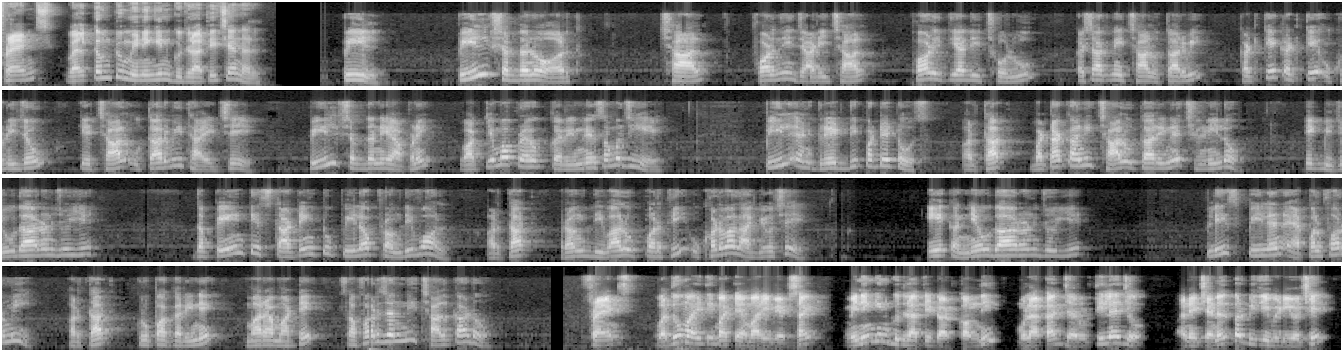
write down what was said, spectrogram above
Friends welcome to meaning in Gujarati channel peel. Peel શબ્દનો અર્થ છાલ, ફળની જાડી છાલ, ફળ ઇત્યાદિ છોલવું, કશાકની છાલ ઉતારવી, કટકે કટકે ઉખડી જવું કે છાલ ઉતારવી થાય છે. પીલ શબ્દને આપણે વાક્યમાં પ્રયોગ કરીને સમજીએ. Peel and great the potatoes અર્થાત બટાકાની છાલ ઉતારીને છીણી લો. એક બીજું ઉદાહરણ જોઈએ. The paint is starting to peel up from the wall અર્થાત, રંગ દિવાલ ઉપરથી ઉખડવા લાગ્યો છે. એક અન્ય ઉદાહરણ જોઈએ. Please peel an apple for me અર્થાત, કૃપા કરીને મારા માટે સફરજનની છાલ કાઢો. ફ્રેન્ડ્સ વધુ માહિતી માટે અમારી website meaning in Gujarati dot કોમની મુલાકાત જરૂરથી લેજો અને ચેનલ પર બીજી વીડિયો છે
